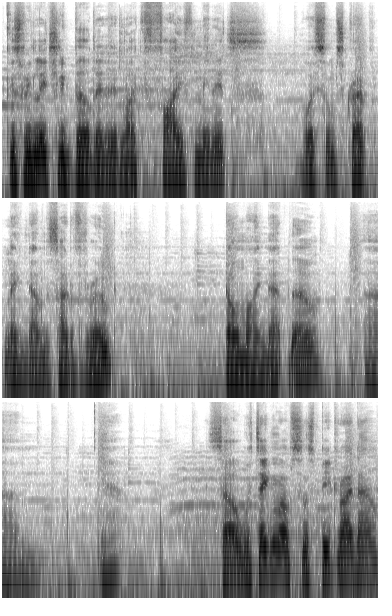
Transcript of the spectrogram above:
because we literally built it in like five minutes with some scrap laying down the side of the road. Don't mind that though. Um, yeah. So we're taking up some speed right now.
